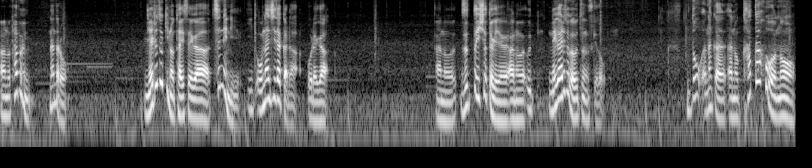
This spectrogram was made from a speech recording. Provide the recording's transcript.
あの多分なんだろう寝る時の体勢が常に同じだから俺が。あのずっと一緒ってわけじゃないあの寝返りとか打つんですけど。どうなんかあの片方の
